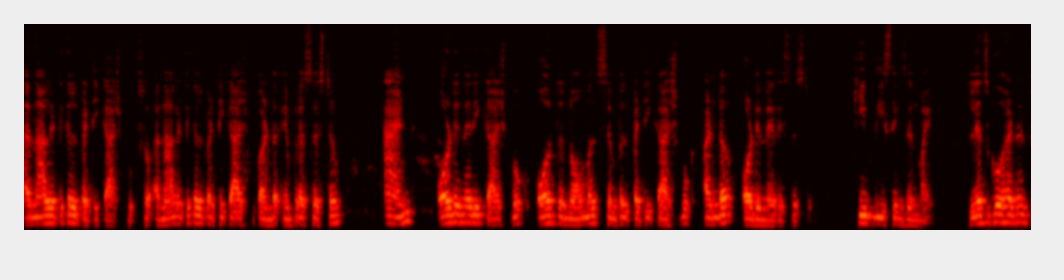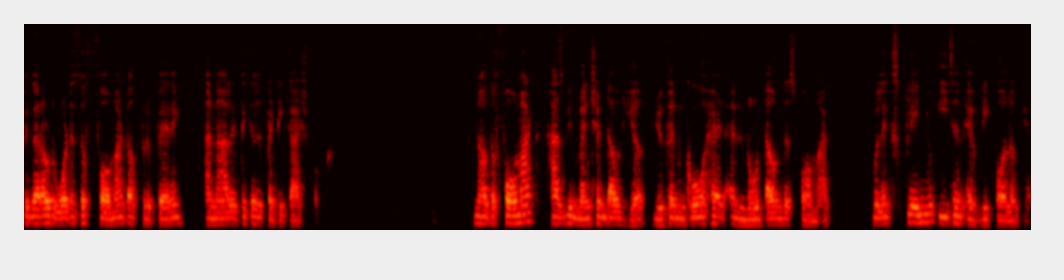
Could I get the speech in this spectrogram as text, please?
analytical petty cash book. So analytical petty cash book under imprest system and ordinary cash book or the normal simple petty cash book under ordinary system keep these things in mind let's go ahead and figure out what is the format of preparing analytical petty cash book now the format has been mentioned down here you can go ahead and note down this format We'll explain you each and every column here.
